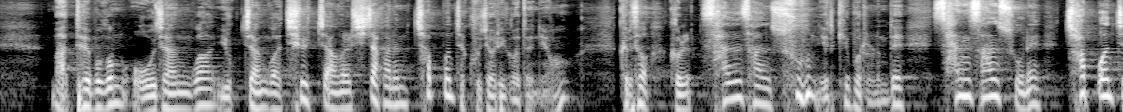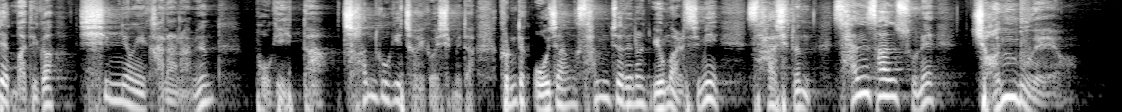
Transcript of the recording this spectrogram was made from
마태복음 5장과 6장과 7장을 시작하는 첫 번째 구절이거든요. 그래서 그걸 산산수훈 이렇게 부르는데 산산수훈의 첫 번째 마디가 심령이 가난하면 복이 있다. 천국이 저희 것입니다. 그런데 5장 3절에는 이 말씀이 사실은 산산순의 전부예요.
